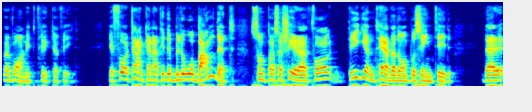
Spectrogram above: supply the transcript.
för vanligt flygtrafik. Det för tankarna till det blå bandet som passagerarfartygen tävlade om på sin tid. Där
